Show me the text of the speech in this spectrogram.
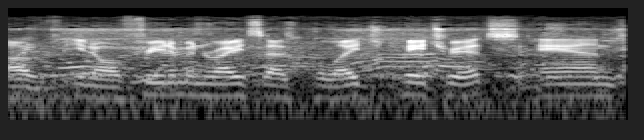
of you know, freedom and rights as polite patriots. And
